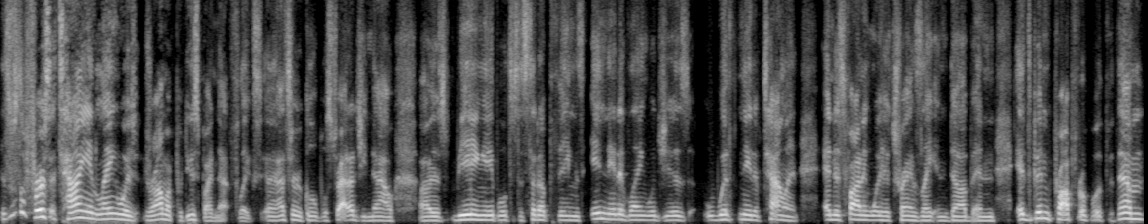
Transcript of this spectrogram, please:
This was the first Italian language drama produced by Netflix. And that's their global strategy now. Uh, is being able to set up things in native languages with native talent and just finding ways to translate and dub. And it's been profitable for them.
